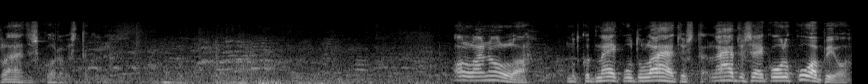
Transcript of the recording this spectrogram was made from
Putos lähetyskorvista kyllä. Ollaan ollaan. Mutta kun me ei kuultu lähetystä, lähetys ei kuulu Kuopioon.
